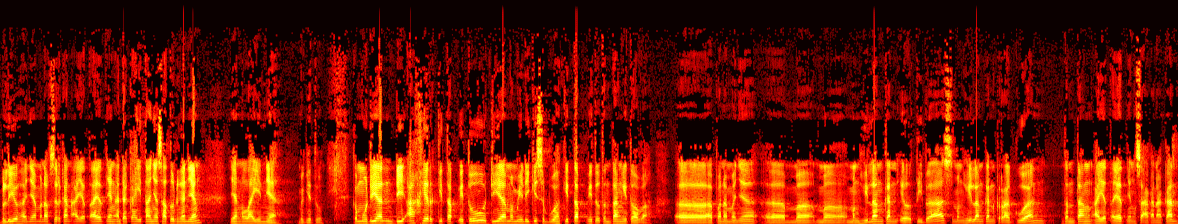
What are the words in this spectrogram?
Beliau hanya menafsirkan ayat-ayat yang ada kaitannya satu dengan yang yang lainnya, begitu. Kemudian di akhir kitab itu dia memiliki sebuah kitab itu tentang itu apa? E, apa namanya? E, me, me, menghilangkan iltibas, menghilangkan keraguan tentang ayat-ayat yang seakan-akan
